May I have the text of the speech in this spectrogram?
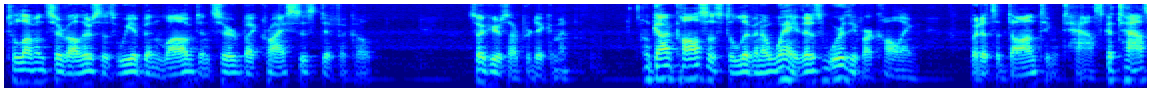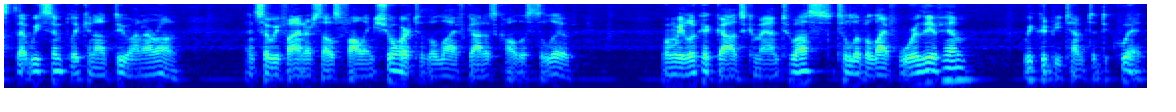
To love and serve others as we have been loved and served by Christ is difficult. So here's our predicament God calls us to live in a way that is worthy of our calling, but it's a daunting task, a task that we simply cannot do on our own. And so we find ourselves falling short of the life God has called us to live. When we look at God's command to us to live a life worthy of Him, we could be tempted to quit,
